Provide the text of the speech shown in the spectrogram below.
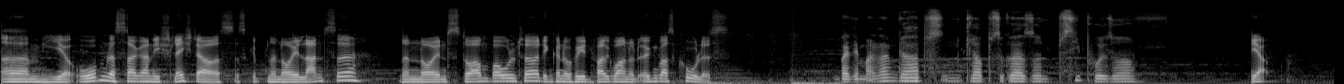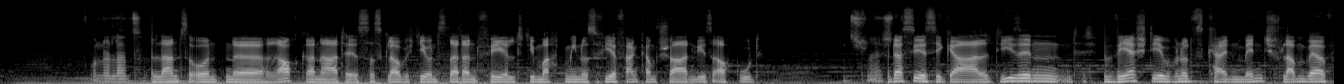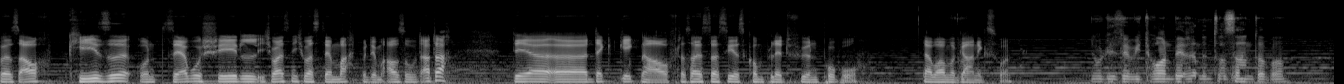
Ähm, hier oben, das sah gar nicht schlecht aus. Es gibt eine neue Lanze, einen neuen Stormbolter, den können wir auf jeden Fall gebrauchen und irgendwas Cooles. Bei dem anderen gab's, glaube sogar so ein Psi-Pulsar Ja, und eine Lanze. eine Lanze und eine Rauchgranate ist das, glaube ich, die uns da dann fehlt. Die macht minus 4 Fernkampfschaden, die ist auch gut. Nicht schlecht. Das hier ist egal. Die sind. Wehrstäbe benutzt kein Mensch. Flammenwerfer ist auch Käse und Servoschädel. Ich weiß nicht, was der macht mit dem Aushut. Ach, doch. Der äh, deckt Gegner auf. Das heißt, das hier ist komplett für ein Popo. Da brauchen wir gar nichts von. Nur die Servitoren wären interessant, aber.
